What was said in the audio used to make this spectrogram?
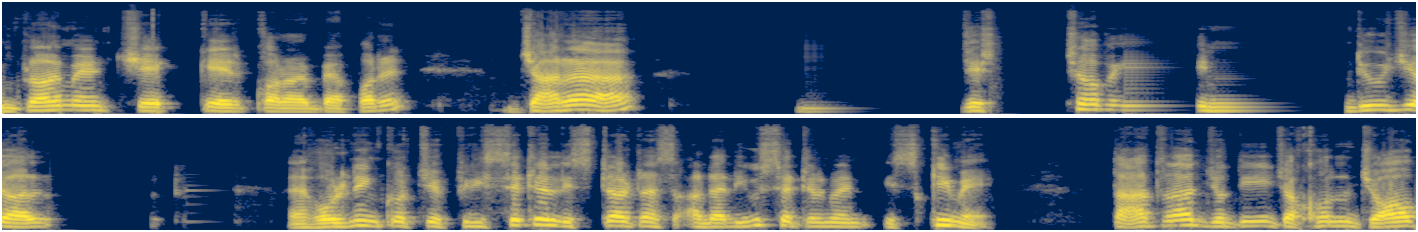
এমপ্লয়মেন্ট চেকের করার ব্যাপারে যারা ইন্ডিভিজুয়াল হোল্ডিং করছে pre settle status under U settlement স্কিমে তারা যদি যখন জব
